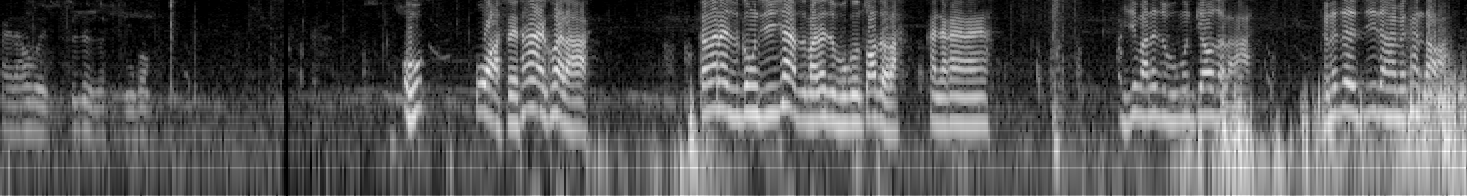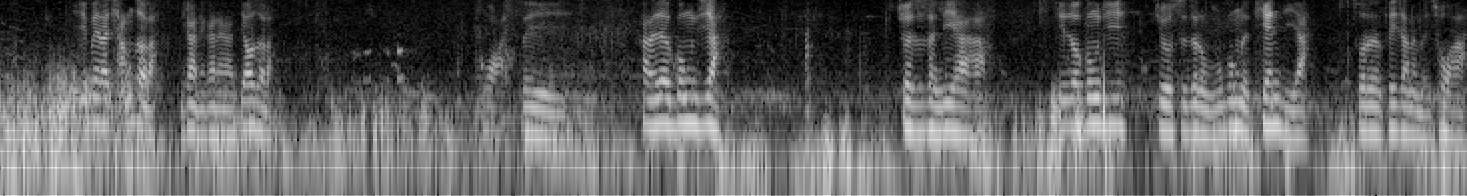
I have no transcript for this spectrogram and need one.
看它会不会吃这只蜈蚣？哦，哇塞，太快了啊！刚刚那只公鸡一下子把那只蜈蚣抓走了，看一下，看一下，看一下，已经把那只蜈蚣叼走了啊！可能这只鸡都还没看到啊，已经被它抢走了。你看，你看，你看，叼着了。哇塞，看来这个公鸡啊，确实是很厉害哈。听说公鸡就是这种蜈蚣的天敌啊，说的非常的没错啊。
